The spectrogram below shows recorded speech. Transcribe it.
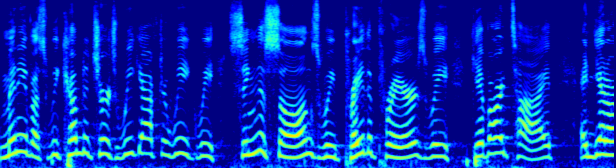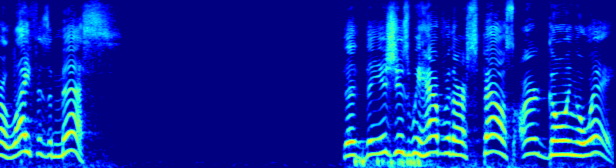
many of us, we come to church week after week. We sing the songs, we pray the prayers, we give our tithe, and yet our life is a mess. The, the issues we have with our spouse aren't going away.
